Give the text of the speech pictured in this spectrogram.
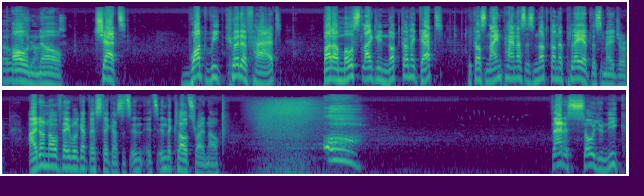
Oh, Oh no, chat. What we could have had, but are most likely not gonna get, because nine pandas is not gonna play at this major. I don't know if they will get their stickers. It's in it's in the clouds right now. Oh. That is so unique.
